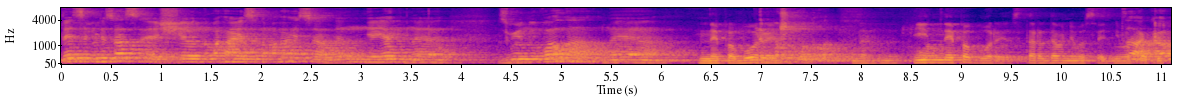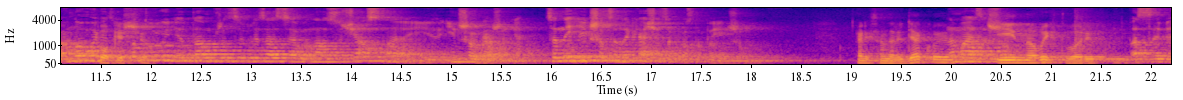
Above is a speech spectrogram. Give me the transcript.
Де цивілізація ще намагається, намагається, але ніяк не зруйнувала, не, Не не побори. пошкодила. Да. І не побори стародавнього середнього. Так, поки, а в Новгороді поки там вже цивілізація вона сучасна і інше враження. Це не гірше, це не краще, це просто по-іншому. Олександр, дякую. Немає за що. І нових творів. Спасибі.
